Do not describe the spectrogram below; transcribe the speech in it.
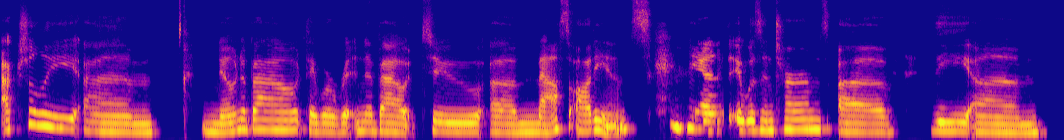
actually um, known about, they were written about to a mass audience. Mm-hmm. And it was in terms of the um,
